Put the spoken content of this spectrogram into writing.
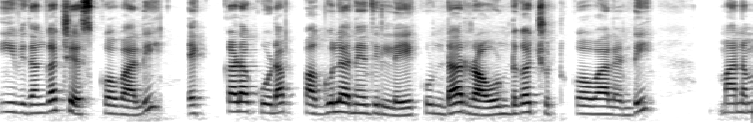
ఈ విధంగా చేసుకోవాలి. ఎక్కడ కూడా పగులు అనేది లేకుండా రౌండ్గా చుట్టుకోవాలండి. మనం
